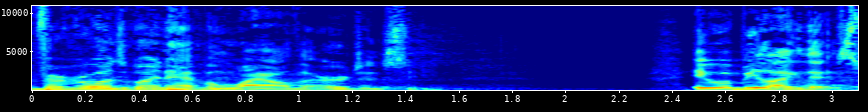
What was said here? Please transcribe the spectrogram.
If everyone's going to heaven, why all the urgency? It would be like this.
